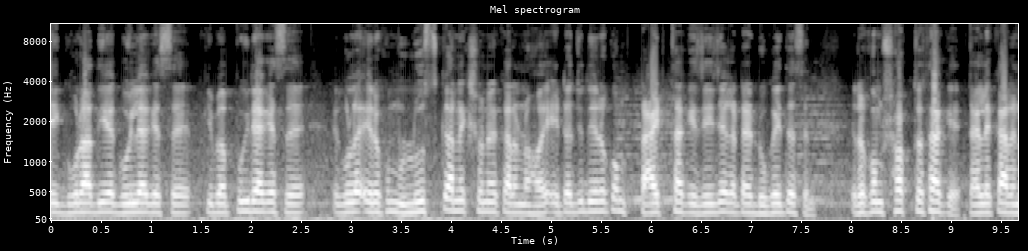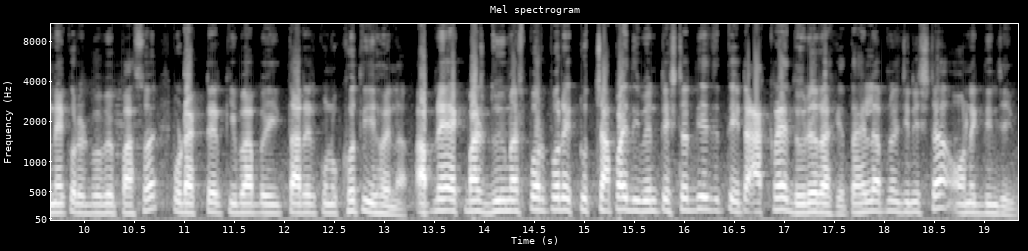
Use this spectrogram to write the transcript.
এই গোড়া দিয়ে গইলা গেছে কিবা পুইরা গেছে, এগুলো এরকম লুজ কানেকশনের কারণে হয়। এটা যদি এরকম টাইট থাকে, যেই জায়গাটায় ঢুকাইতেছেন এরকম শক্ত থাকে তাহলে কারেন্ট অ্যাকুরেট ভাবে পাস হয় প্রোডাক্টের কিংবা এই তারের কোনো ক্ষতি হয় না। আপনি এক মাস, দুই মাস পর পর একটু চাপাই দিবেন টেস্টার দিয়ে, যাতে এটা আঁকড়ায় ধরে রাখে তাহলে আপনার জিনিসটা অনেক দিন যাইব।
